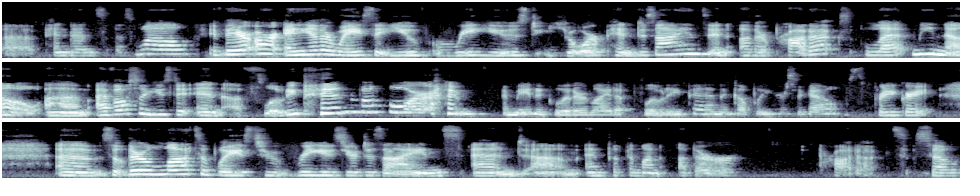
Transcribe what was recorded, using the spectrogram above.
uh, pendants as well. If there are any other ways that you've reused your pin designs in other products, let me know. Um, I've also used it in a floaty pin before. I'm, i made a glitter light up floaty pin a couple years ago. It's pretty great. Um, so there are lots of ways to reuse your designs and, um, and put them on other products. So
